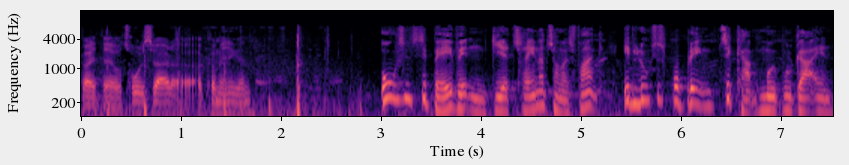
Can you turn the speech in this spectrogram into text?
gør det utroligt svært at komme ind igen. Olsens tilbagevenden giver træner Thomas Frank et luksusproblem til kampen mod Bulgarien.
